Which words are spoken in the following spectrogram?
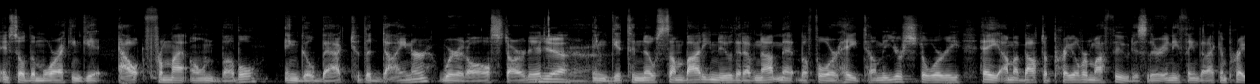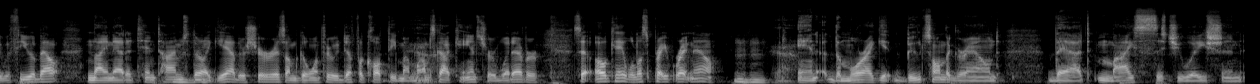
And so the more I can get out from my own bubble and go back to the diner where it all started Yeah. Yeah. and get to know somebody new that I've not met before. Hey, tell me your story. Hey, I'm about to pray over my food. Is there anything that I can pray with you about? Nine out of 10 times, they're mm-hmm. like, Yeah, there sure is. I'm going through a difficulty. My mom's got cancer, whatever. So, okay, well, let's pray right now. Mm-hmm. Yeah. And the more I get boots on the ground, that my situation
